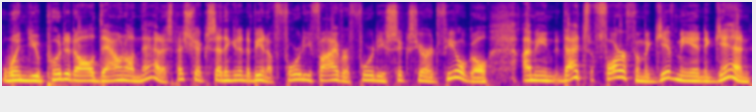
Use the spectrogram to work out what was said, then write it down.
when you put it all down on that, especially because I think it ended up being a 45 or 46 yard field goal. I mean, that's far from a give me. And again,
